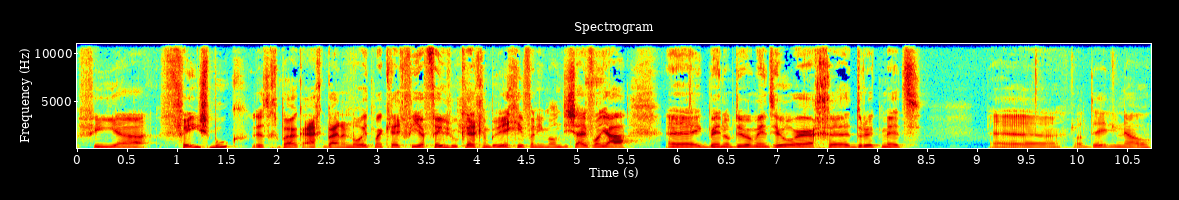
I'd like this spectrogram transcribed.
via Facebook. Dat gebruik ik eigenlijk bijna nooit. Maar ik kreeg via Facebook kreeg een berichtje van iemand. Die zei van ja, eh, ik ben op dit moment heel erg eh, druk met... eh, wat deed hij nou?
